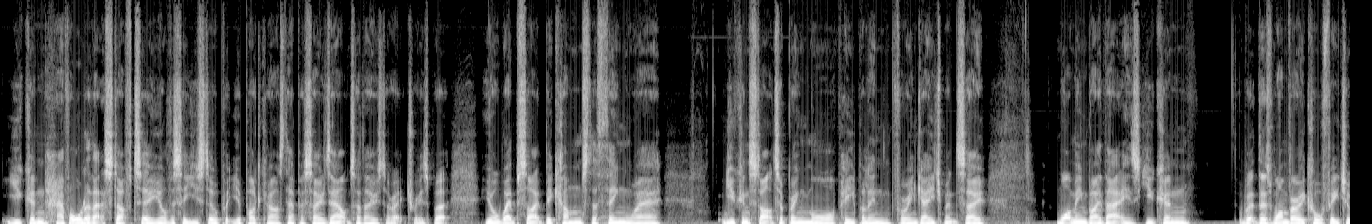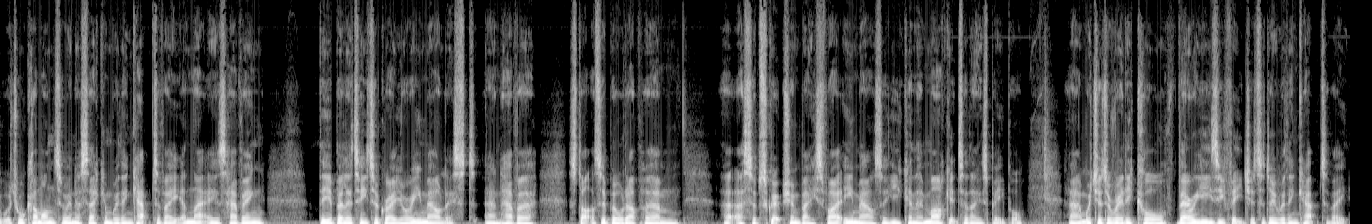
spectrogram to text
you can have all of that stuff too. Obviously, you still put your podcast episodes out to those directories, but your website becomes the thing where you can start to bring more people in for engagement. So, what I mean by that is you can. But there's one very cool feature which we'll come on to in a second within Captivate, and that is having the ability to grow your email list and have a start to build up um, a, subscription base via email so you can then market to those people, um, which is a really cool, very easy feature to do within Captivate.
